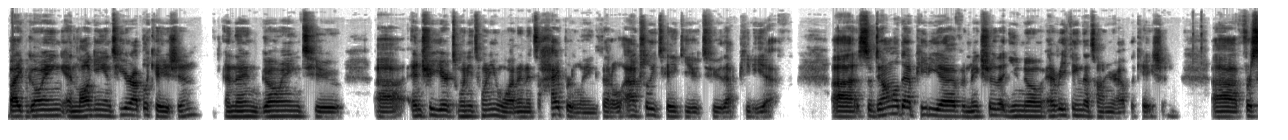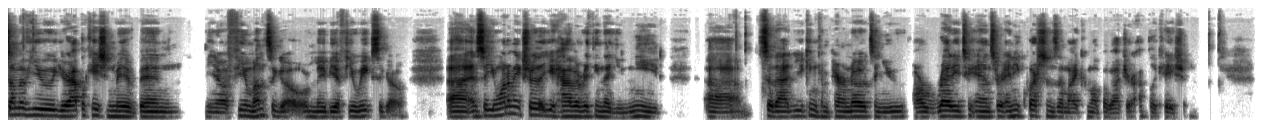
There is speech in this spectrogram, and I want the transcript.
by going and logging into your application and then going to uh, entry year 2021, and it's a hyperlink that will actually take you to that PDF. Uh, so download that PDF and make sure that you know everything that's on your application. Uh, for some of you, your application may have been, you know, a few months ago or maybe a few weeks ago. Uh, and so you want to make sure that you have everything that you need um, so that you can compare notes and you are ready to answer any questions that might come up about your application.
